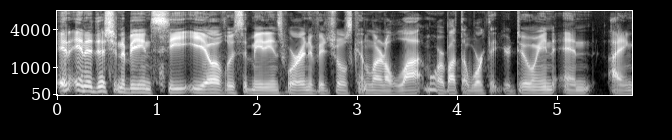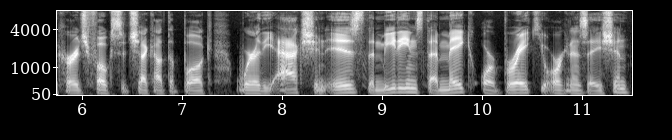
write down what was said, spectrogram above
in, in addition to being CEO of Lucid Meetings, where individuals can learn a lot more about the work that you're doing, and I encourage folks to check out the book where the action is the meetings that make or break your organization.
